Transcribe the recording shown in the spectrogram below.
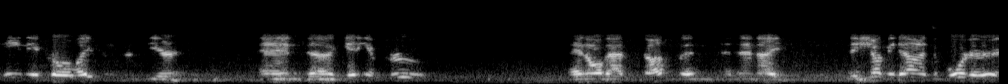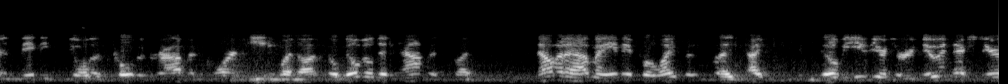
AMA Pro license this year and uh, getting approved and all that stuff. And, and then I they shut me down at the border and made me do all this COVID crap and quarantine and whatnot. So Millville didn't happen. But now that I have my AMA Pro license, I, I it'll be easier to renew it next year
